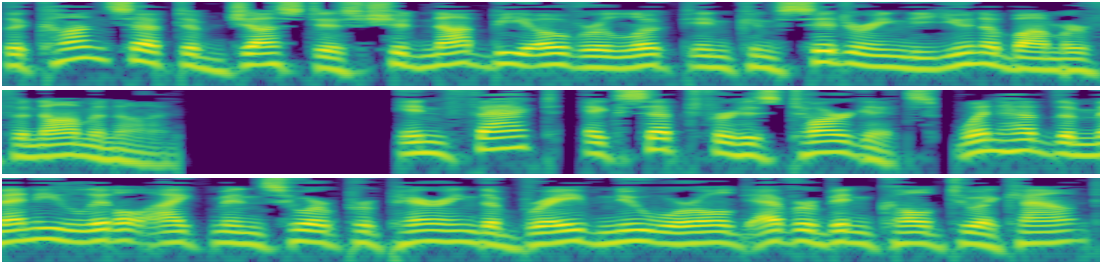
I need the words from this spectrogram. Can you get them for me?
The concept of justice should not be overlooked in considering the Unabomber phenomenon. In fact, except for his targets, when have the many little Eichmanns who are preparing the brave new world ever been called to account?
